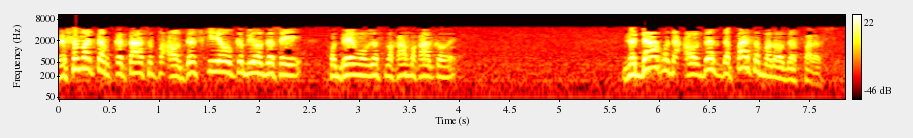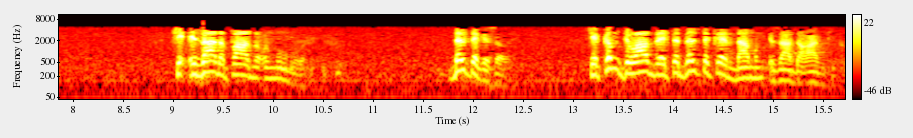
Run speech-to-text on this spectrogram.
نسمه تب کتا سپ او دس کې یو کبي او دسه خو درې مو دس مخا مخا کوي نه دا خو د او دس د پاسه بل او دس فرض چې اذا د پاد عموم وي دلته کې سوي چې کم جواب دیته دلته کې اندام اذا د عام کې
